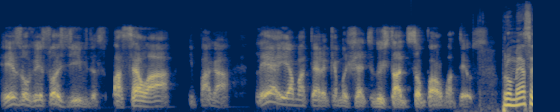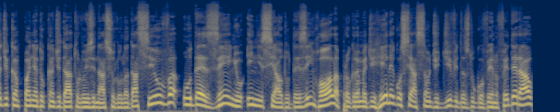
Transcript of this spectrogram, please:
resolver suas dívidas, parcelar e pagar. Lê aí a matéria que é manchete do Estado de São Paulo, Matheus. Promessa de campanha do candidato Luiz Inácio Lula da Silva, o desenho inicial do Desenrola, programa de renegociação de dívidas do governo federal,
